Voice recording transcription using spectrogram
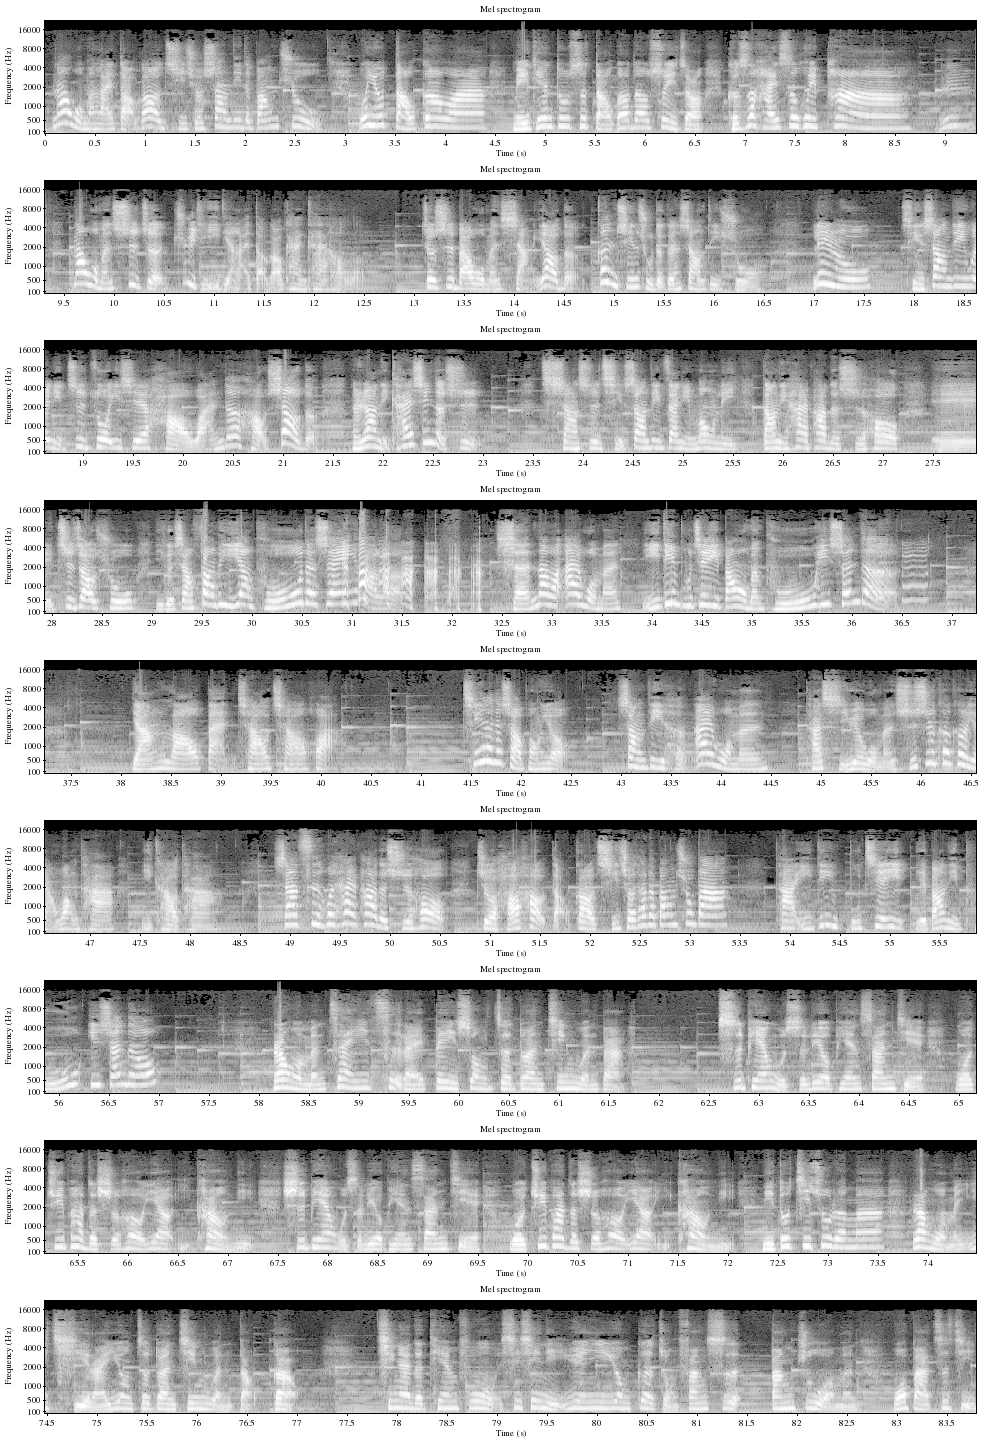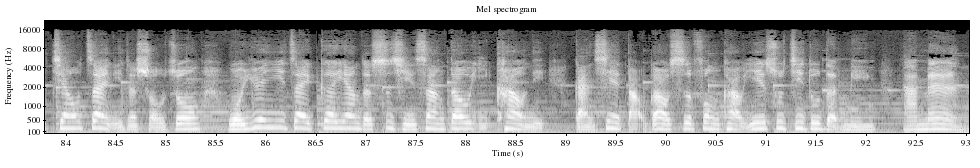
那我们来祷告，祈求上帝的帮助。我有祷告啊，每天都是祷告到睡着，可是还是会怕啊。嗯，那我们试着具体一点来祷告看看好了，就是把我们想要的更清楚的跟上帝说，例如。请上帝为你制作一些好玩的、好笑的、能让你开心的事，像是请上帝在你梦里，当你害怕的时候，诶，制造出一个像放屁一样“噗”的声音。好了，神那么爱我们，一定不介意帮我们“噗”一声的。杨老板悄悄话：亲爱的小朋友，上帝很爱我们。他喜悦我们时时刻刻仰望他，依靠他。下次会害怕的时候，就好好祷告，祈求他的帮助吧。他一定不介意，也帮你噗一声的哦。让我们再一次来背诵这段经文吧。诗篇五十六篇三节，我惧怕的时候要倚靠你。诗篇五十六篇三节，我惧怕的时候要倚靠你。你都记住了吗？让我们一起来用这段经文祷告。亲爱的天父，谢谢你愿意用各种方式。帮助我们，我把自己交在你的手中，我愿意在各样的事情上都依靠你。感谢祷告是奉靠耶稣基督的名，阿门。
